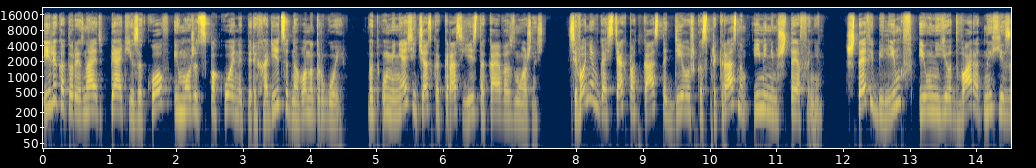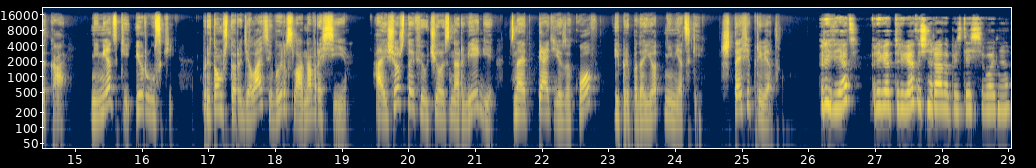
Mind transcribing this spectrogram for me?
Или который знает пять языков и может спокойно переходить с одного на другой? Вот у меня сейчас как раз есть такая возможность. Сегодня в гостях подкаста девушка с прекрасным именем Штефани. Штефи билингв, и у нее два родных языка – немецкий и русский, при том, что родилась и выросла она в России. А еще Штефи училась в Норвегии, знает пять языков и преподает немецкий. Штефи, привет! Привет! Привет, привет! Очень рада быть здесь сегодня.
